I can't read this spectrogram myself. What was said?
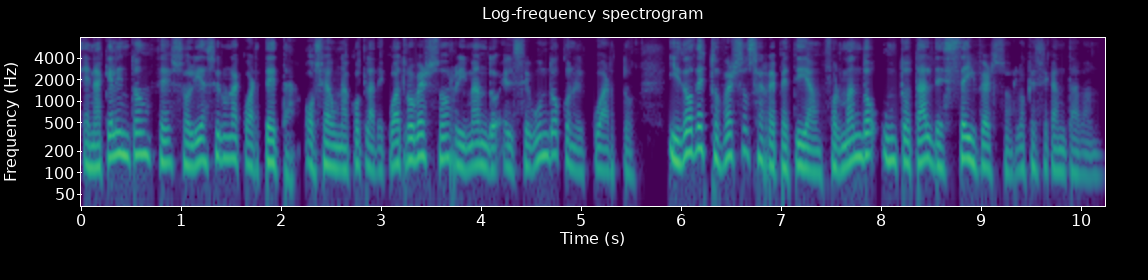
En aquel entonces solía ser una cuarteta, o sea, una copla de cuatro versos rimando el segundo con el cuarto, y dos de estos versos se repetían, formando un total de seis versos los que se cantaban.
